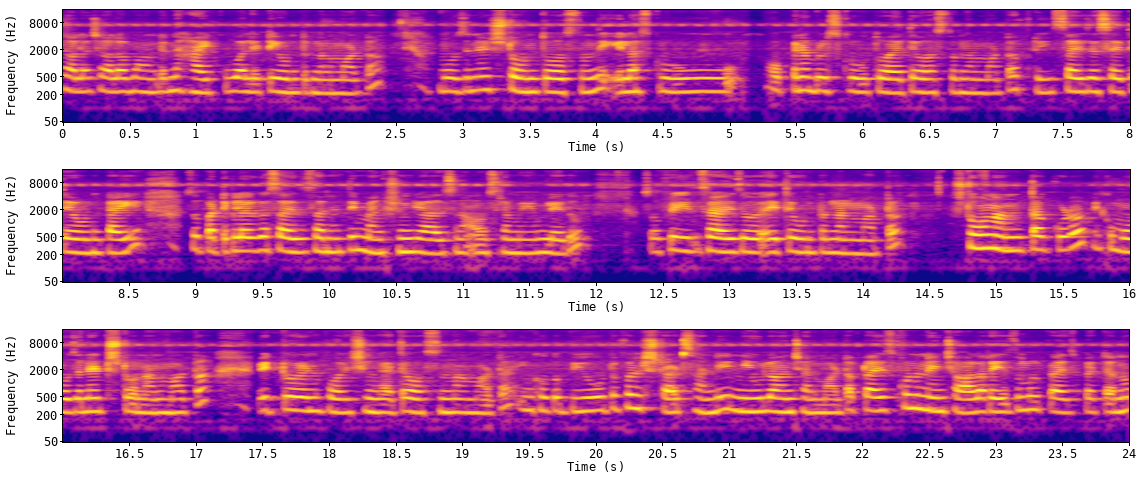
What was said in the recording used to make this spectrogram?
చాలా చాలా బాగుంటుంది. హై క్వాలిటీ ఉంటుందన్నమాట. మోజనెట్ స్టోన్తో వస్తుంది. ఇలా స్క్రూ ఓపెనబుల్ స్క్రూతో అయితే వస్తుందన్నమాట. ఫ్రీ సైజెస్ అయితే ఉంటాయి. సో పర్టికులర్గా సైజెస్ అనేది మెన్షన్ చేయాల్సిన అవసరం ఏం లేదు. సో ఫ్రీ సైజ్ అయితే ఉంటుందన్నమాట. స్టోన్ అంతా కూడా మీకు మోజనైట్ స్టోన్ అనమాట విక్టోరియన్ పాలిషింగ్ అయితే వస్తుందన్నమాట. ఇంకొక బ్యూటిఫుల్ స్టడ్స్ అండి. న్యూ లాంచ్ అనమాట ప్రైస్ కూడా నేను చాలా రీజనబుల్ ప్రైస్ పెట్టాను.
